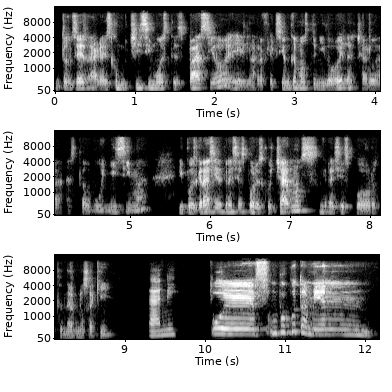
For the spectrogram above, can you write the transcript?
Entonces, agradezco muchísimo este espacio, eh, la reflexión que hemos tenido hoy, la charla ha estado buenísima. Y pues gracias, gracias por escucharnos, gracias por tenernos aquí. Dani. Pues un poco también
